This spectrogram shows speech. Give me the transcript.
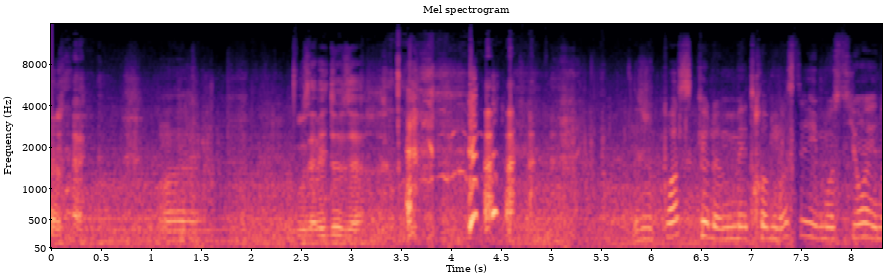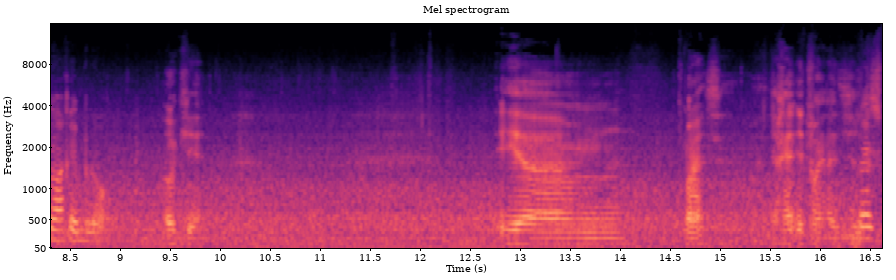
Euh, Vous avez deux heures. je pense que le maître mot, c'est émotion et noir et blanc. Ok. Et euh... ouais, il n'y a plus rien à dire. Mais je-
